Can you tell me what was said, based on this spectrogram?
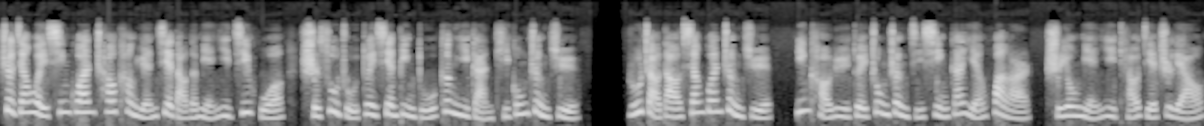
这将为新冠超抗原介导的免疫激活使宿主对腺病毒更易感提供证据。如找到相关证据，应考虑对重症急性肝炎患儿使用免疫调节治疗。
